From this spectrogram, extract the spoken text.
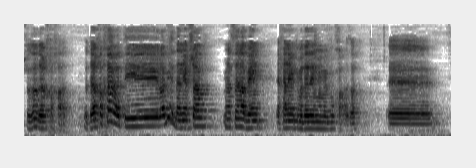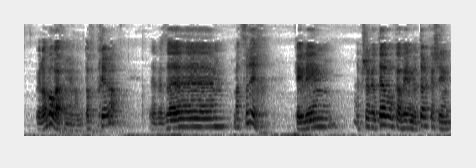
שזו דרך אחת. ודרך אחרת היא להגיד, אני עכשיו מנסה להבין איך אני מתמודד עם המבוכה הזאת, ולא בורח ממנה, מתוך בחירה. וזה מצריך כלים, אני חושב, יותר מורכבים, יותר קשים,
